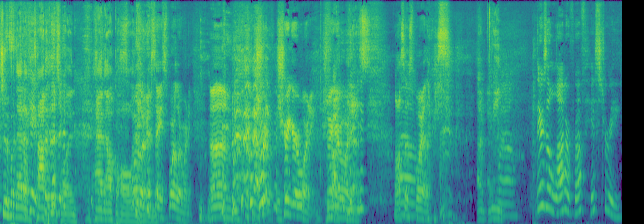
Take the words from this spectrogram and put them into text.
Should have put that at Okay, the top of this the- one. Have alcohol. Spoiler, I say spoiler warning. Um, tr- trigger warning. Trigger Right, warning. yes. Also Wow. spoilers. I, I mean, Wow. There's a lot of rough history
